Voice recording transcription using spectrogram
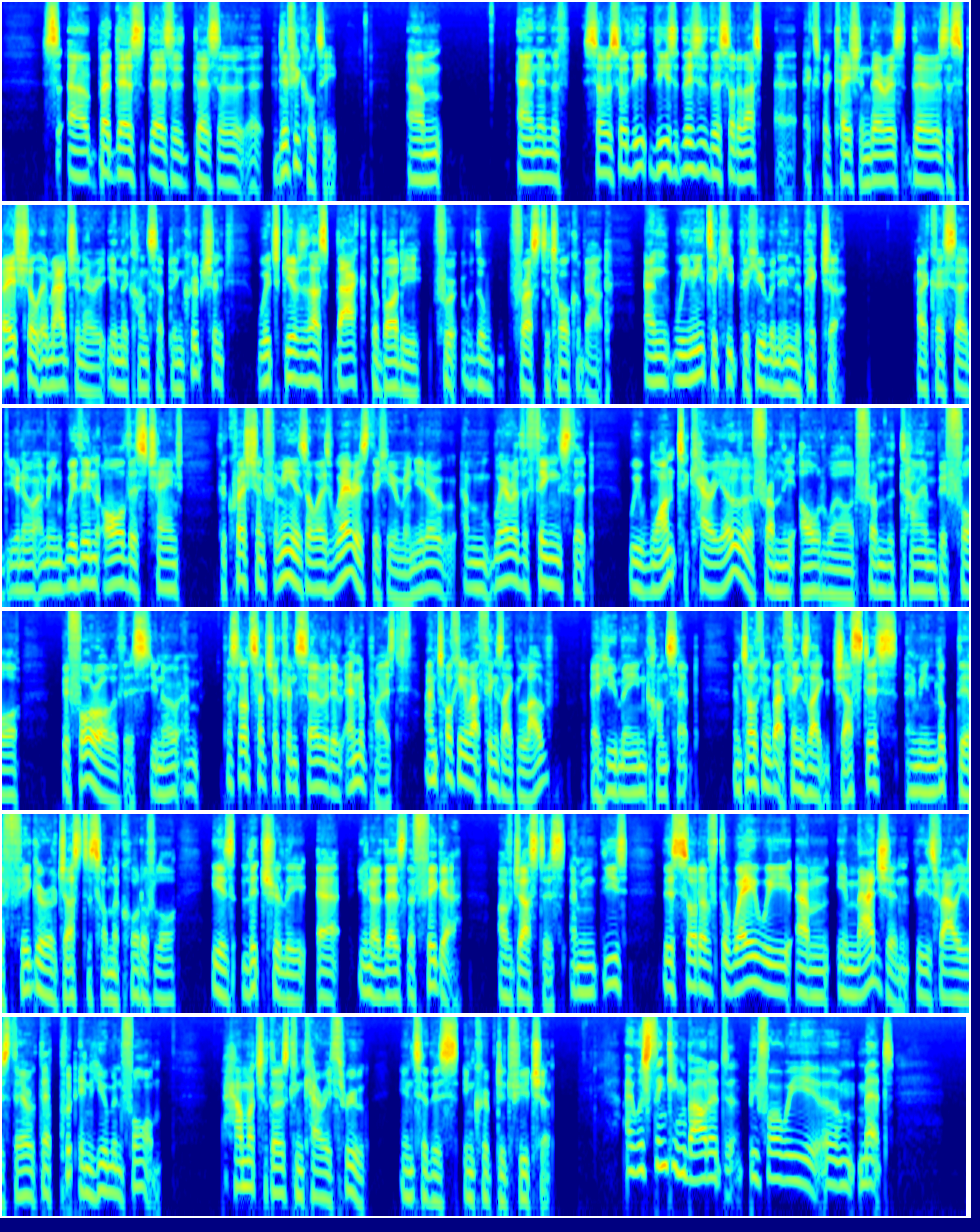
Uh, but there's there's a there's a, a difficulty. Um, and then the so so the, these this is the sort of uh, expectation there is there is a spatial imaginary in the concept encryption which gives us back the body for the for us to talk about And we need to keep the human in the picture. Like I said, you know, I mean, within all this change, the question for me is always where is the human? You know, um, where are the things that we want to carry over from the old world, from the time before before all of this? You know, um, that's not such a conservative enterprise. I'm talking about things like love, a humane concept. I'm talking about things like justice. I mean, look, the figure of justice on the court of law is literally, uh, you know, there's the figure of justice. I mean, these, this sort of the way we um, imagine these values, they're they're put in human form. How much of those can carry through into this encrypted future? I was thinking about it before we um, met.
